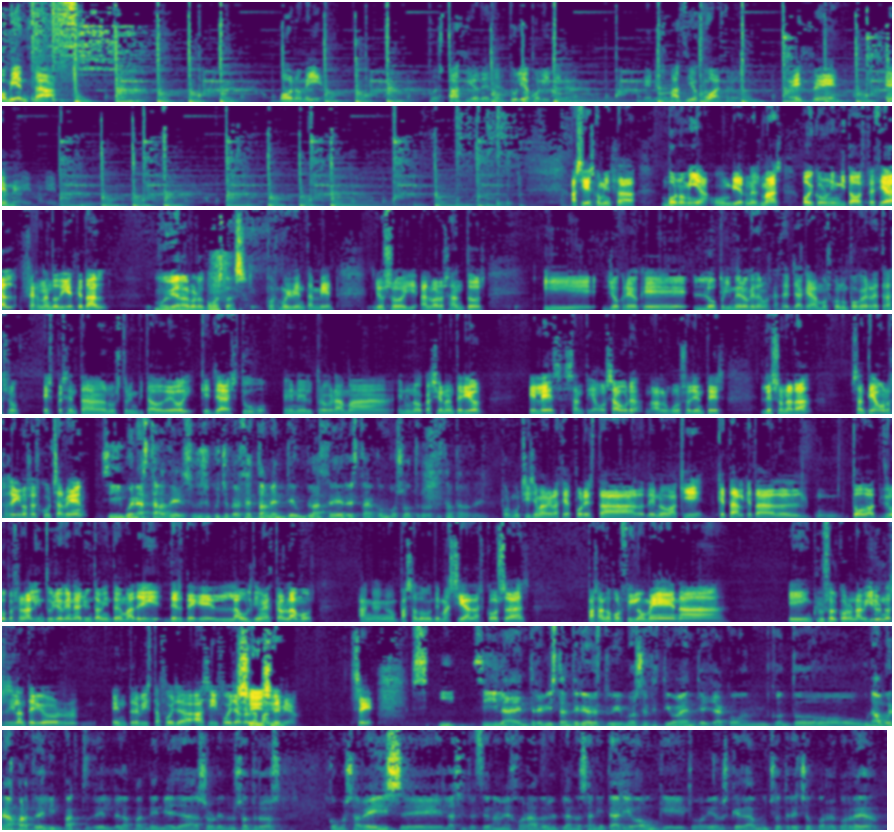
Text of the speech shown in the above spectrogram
Comienza Bonomía, tu espacio de tertulia política, en espacio 4, FM. Así es, comienza Bonomía, un viernes más. Hoy con un invitado especial, Fernando Díez, ¿qué tal? Muy bien, Álvaro, ¿cómo estás? Pues muy bien también. Yo soy Álvaro Santos y yo creo que lo primero que tenemos que hacer, ya que vamos con un poco de retraso, es presentar a nuestro invitado de hoy, que ya estuvo en el programa en una ocasión anterior. Él es Santiago Saura, a algunos oyentes le sonará. Santiago, no sé si nos escuchas bien. Sí, buenas tardes, os escucho perfectamente. Un placer estar con vosotros esta tarde. Pues muchísimas gracias por estar de nuevo aquí. ¿Qué tal? ¿Qué tal todo a título personal? Intuyo que en el Ayuntamiento de Madrid, desde que la última vez que hablamos, han, han pasado demasiadas cosas, pasando por Filomena, e incluso el coronavirus. No sé si la anterior entrevista fue ya. Ah, sí, fue ya con Sí, la pandemia. Sí. Sí, sí, la entrevista anterior estuvimos efectivamente ya con, con todo, una buena parte del impacto de, la pandemia ya sobre nosotros. Como sabéis, eh, la situación ha mejorado en el plano sanitario, aunque todavía nos queda mucho trecho por recorrer.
